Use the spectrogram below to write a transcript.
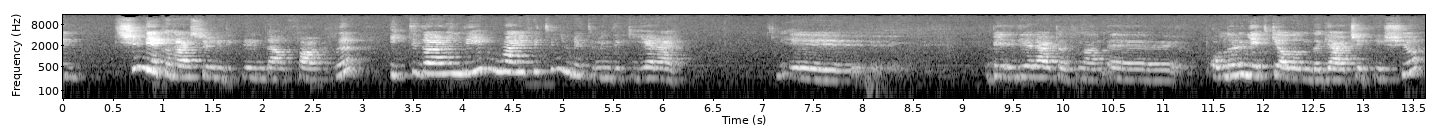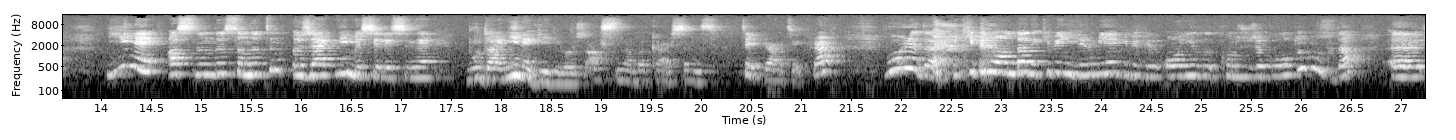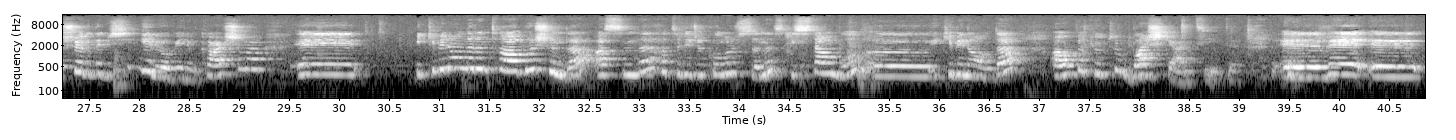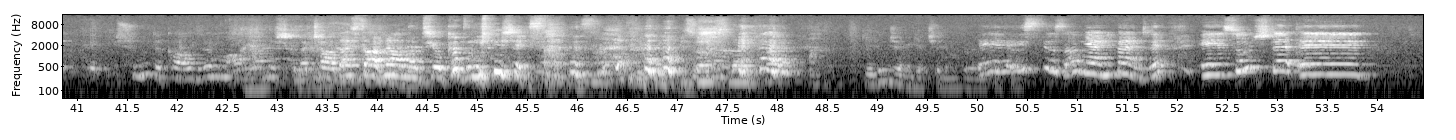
şimdiye kadar söylediklerimden farklı. İktidarın değil, muhalefetin yönetimindeki yerel e, belediyeler tarafından e, onların yetki alanında gerçekleşiyor. Yine aslında sanatın özelliği meselesine buradan yine geliyoruz aslına bakarsanız tekrar tekrar. Bu arada 2010'dan 2020'ye gibi bir 10 yılı konuşacak olduğumuzda e, şöyle de bir şey geliyor benim karşıma. 2010'ların e, ta başında aslında hatırlayacak olursanız İstanbul 2010'da e, Avrupa Kültür Başkenti'ydi. Ve şunu da kaldıralım Allah aşkına. Çağdaş sahne anlatıyor kadın diyeceksiniz. gelince mi geçelim? E, istiyorsan yani bence. E, sonuçta e,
